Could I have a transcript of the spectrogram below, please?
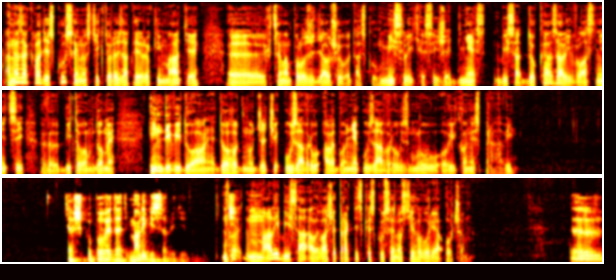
A na základe skúsenosti, ktoré za tie roky máte, e, chcem vám položiť ďalšiu otázku. Myslíte si, že dnes by sa dokázali vlastníci v bytovom dome individuálne dohodnúť, že či uzavrú alebo neuzavrú zmluvu o výkone správy? Ťažko povedať, mali by sa vedieť. No, mali by sa, ale vaše praktické skúsenosti hovoria o čom? E,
